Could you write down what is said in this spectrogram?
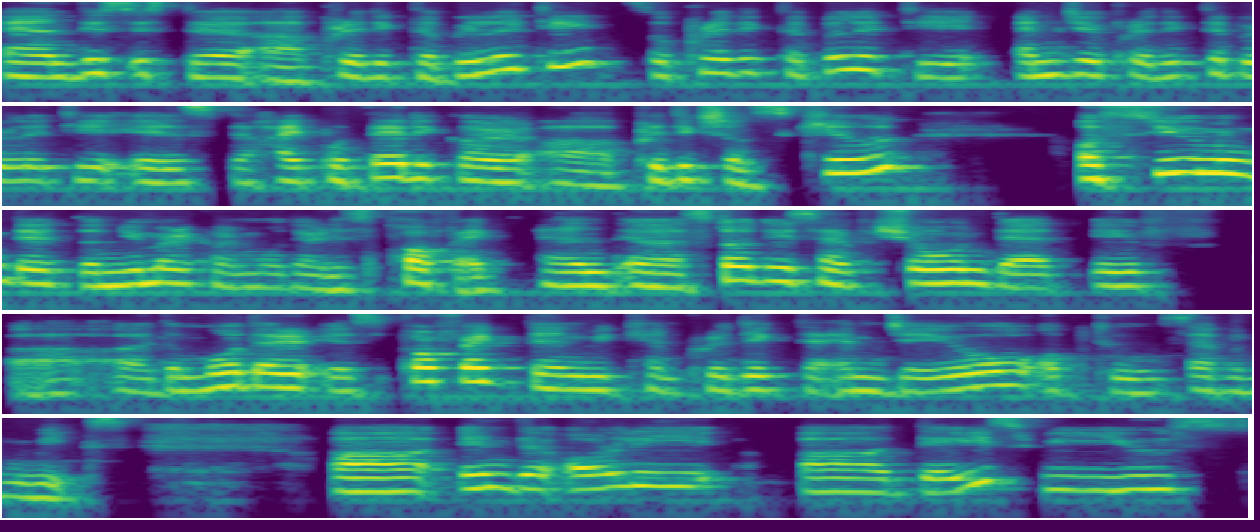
and this is the uh, predictability. So predictability, MJ predictability is the hypothetical uh, prediction skill, assuming that the numerical model is perfect. And uh, studies have shown that if uh, uh, the model is perfect, then we can predict the MJO up to seven weeks. Uh, in the early uh, days, we use,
